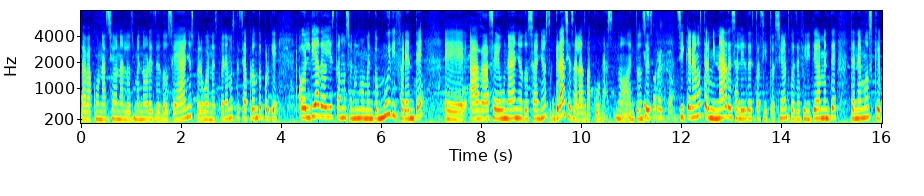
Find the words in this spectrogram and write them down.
la vacunación a los menores de 12 años, pero bueno, esperemos que sea pronto porque el día de hoy estamos en un momento muy diferente eh, hace un año, dos años, gracias a las vacunas, ¿no? Entonces, si queremos terminar de salir de esta situación, pues definitivamente tenemos que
